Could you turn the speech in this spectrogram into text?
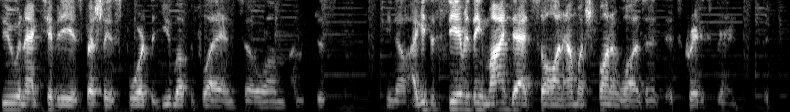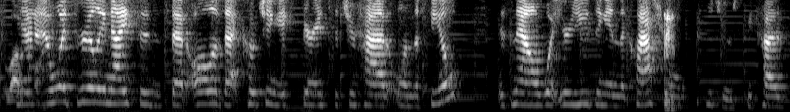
do an activity, especially a sport that you love to play. And so um, I'm just, you know, I get to see everything my dad saw and how much fun it was, and it's, it's a great experience. It's a lot Yeah, of fun. and what's really nice is that all of that coaching experience that you had on the field is now what you're using in the classroom with teachers because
